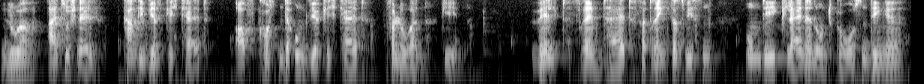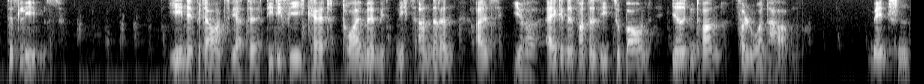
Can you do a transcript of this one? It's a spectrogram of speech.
Nur allzu schnell kann die Wirklichkeit auf Kosten der Unwirklichkeit verloren gehen. Weltfremdheit verdrängt das Wissen um die kleinen und großen Dinge des Lebens. Jene Bedauernswerte, die die Fähigkeit, Träume mit nichts anderem als ihrer eigenen Fantasie zu bauen, irgendwann verloren haben. Menschen,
